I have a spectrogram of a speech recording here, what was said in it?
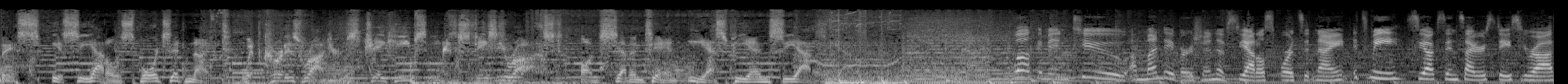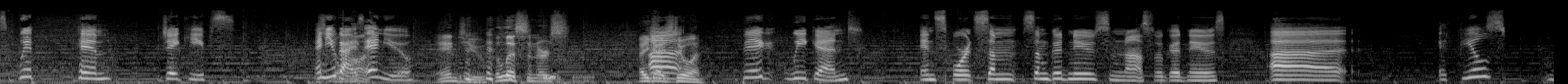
This is Seattle Sports at Night with Curtis Rogers, Jake Heaps, and Stacy Rost on 710 ESPN Seattle. Welcome into a Monday version of Seattle Sports at Night. It's me, Seahawks insider Stacy Rost, with him, Jake Heaps, and you guys, on? and you. and you, the listeners. How you guys Uh, doing? Big weekend in sports. Some some good news, some not so good news. Uh, it feels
